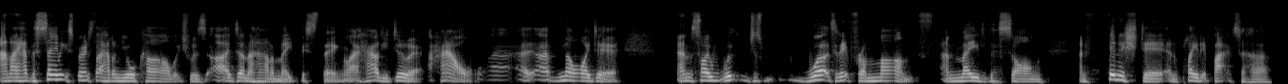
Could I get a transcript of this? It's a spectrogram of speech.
And I had the same experience that I had on your car, which was I don't know how to make this thing. Like, how do you do it? How? I, I have no idea. And so I w- just worked at it for a month and made the song and finished it and played it back to her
